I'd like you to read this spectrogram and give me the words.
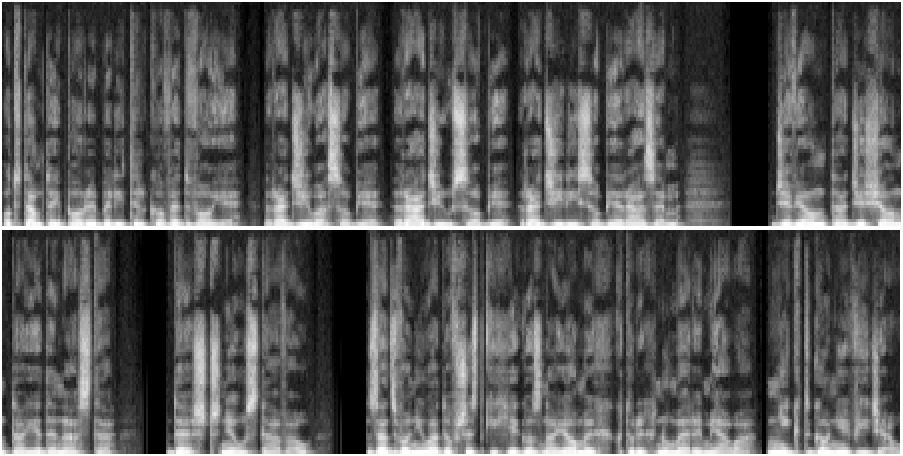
Od tamtej pory byli tylko we dwoje. Radziła sobie, radził sobie, radzili sobie razem. Dziewiąta, dziesiąta, jedenasta. Deszcz nie ustawał. Zadzwoniła do wszystkich jego znajomych, których numery miała. Nikt go nie widział.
